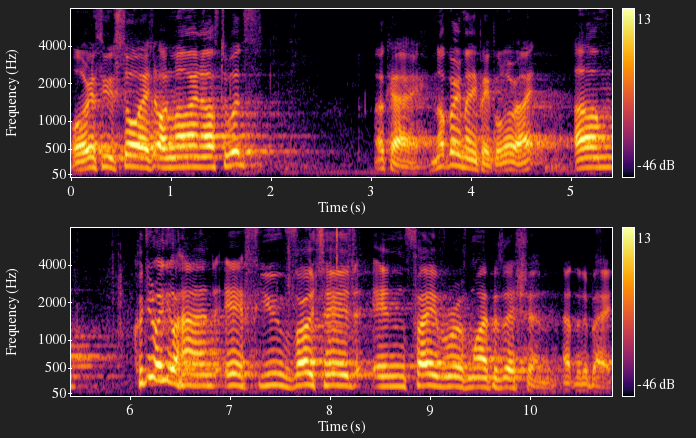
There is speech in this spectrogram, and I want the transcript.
Or if you saw it online afterwards? Okay, not very many people, all right. Um, could you raise your hand if you voted in favour of my position at the debate?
